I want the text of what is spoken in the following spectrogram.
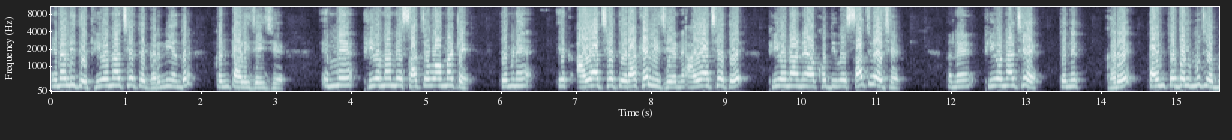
એના લીધે ફિયોના છે તે ઘરની અંદર કંટાળી જાય છે. એમને ફિયોનાને સાચવવા માટે તેમણે એક આયા છે તે રાખેલી છે અને આયા છે તે ફિયોનાને આખો દિવસ સાચવે છે. અને ફિયોના છે તેને ઘરે ટાઈમ ટેબલ મુજબ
